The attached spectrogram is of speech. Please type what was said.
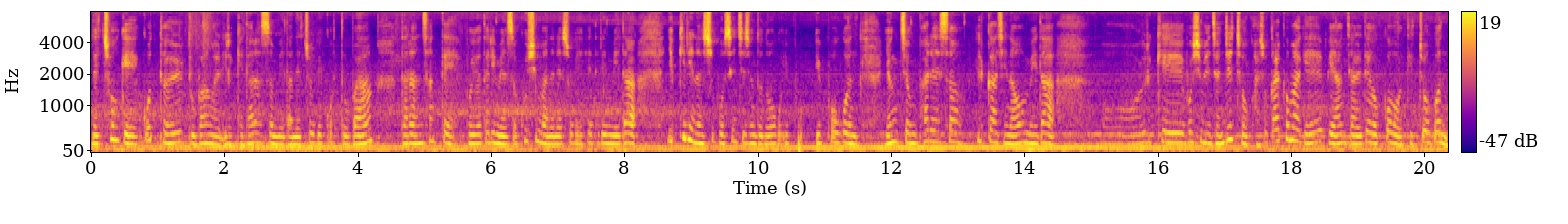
내 쪽에 꽃을 두 방을 이렇게 달았습니다. 내 쪽에 꽃 두 방 달한 상태 보여드리면서 90만원에 소개해드립니다. 잎 길이는 15cm 정도 나오고 잎, 잎폭은 0.8에서 1까지 나옵니다. 어, 이렇게 보시면 전지 쪽 아주 깔끔하게 배양 잘 되었고 뒤쪽은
